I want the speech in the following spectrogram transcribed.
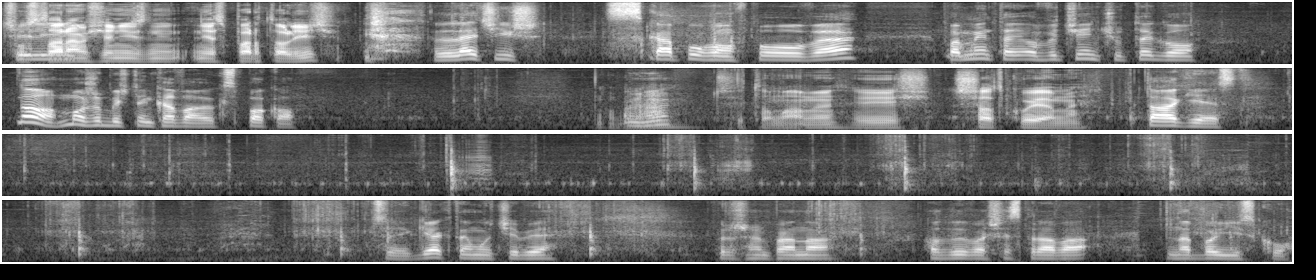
Czyli- Postaram się nic nie- spartolić. lecisz z kapuchą w połowę. Pamiętaj o wycięciu tego, no może być ten kawałek, spoko. Dobra, Mhm. czy to mamy i szatkujemy. Tak jest. Cyk, jak tam u Ciebie, proszę Pana, odbywa się sprawa na boisku?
